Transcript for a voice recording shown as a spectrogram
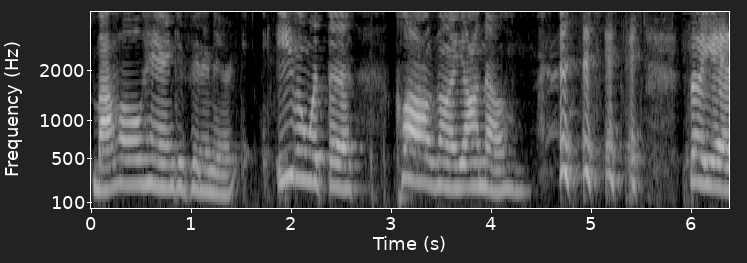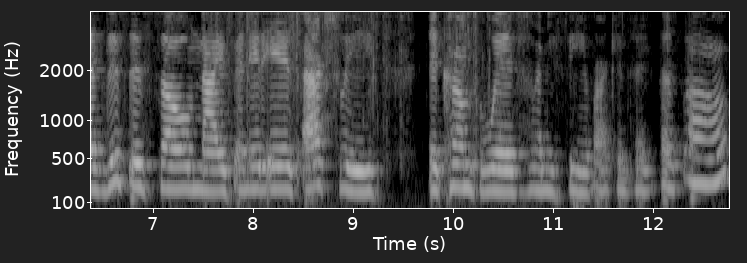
my whole hand can fit in there. Even with the claws on, y'all know. so yes, this is so nice. And it is actually, it comes with, let me see if I can take this off.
